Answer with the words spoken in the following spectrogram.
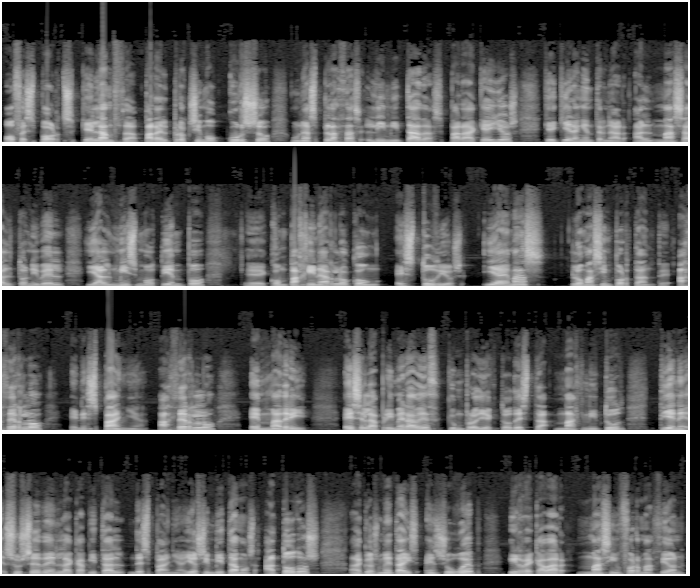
of Sports, que lanza para el próximo curso unas plazas limitadas para aquellos que quieran entrenar al más alto nivel y al mismo tiempo eh, compaginarlo con estudios. Y además lo más importante, hacerlo en España, hacerlo en Madrid. Es la primera vez que un proyecto de esta magnitud tiene su sede en la capital de España y os invitamos a todos a que os metáis en su web y recabar más información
